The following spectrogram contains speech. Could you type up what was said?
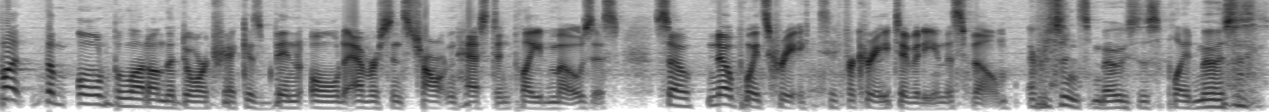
but the old blood on the door trick has been old ever since Charlton Heston played Moses, so no points creati- for creativity in this film. Ever since Moses played Moses.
